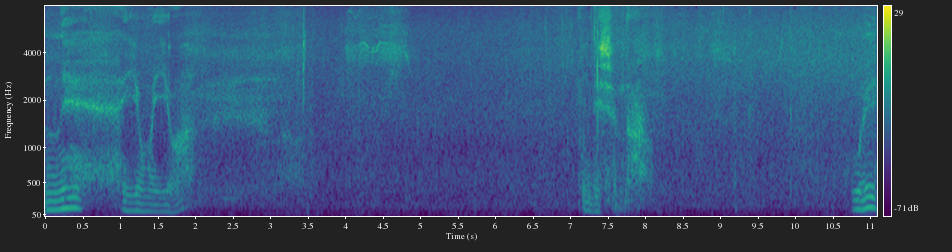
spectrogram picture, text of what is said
Не йо-моє. Іди сюди. Ой.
